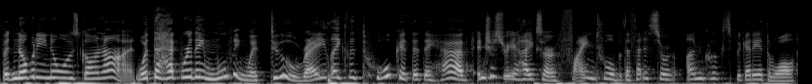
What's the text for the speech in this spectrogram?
But nobody knew what was going on. What the heck were they moving with too, right? Like the toolkit that they have. Interest rate hikes are a fine tool, but the Fed is throwing uncooked spaghetti at the wall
